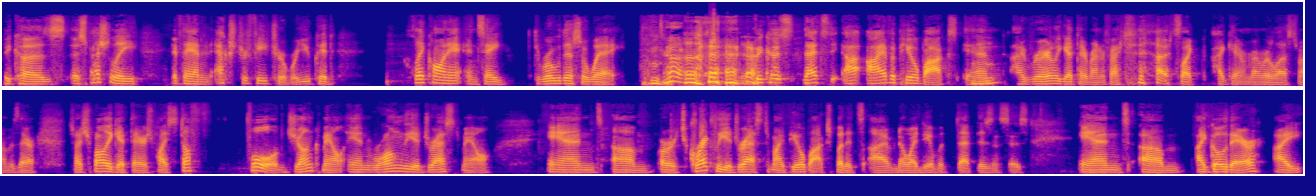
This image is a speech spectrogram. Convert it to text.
because especially if they had an extra feature where you could click on it and say throw this away because that's the, I, I have a PO box mm-hmm. and I rarely get there. Matter of fact, it's like I can't remember the last time I was there, so I should probably get there. It's probably stuff full of junk mail and wrongly addressed mail, and um, or it's correctly addressed to my PO box, but it's I have no idea what that business is. And um, I go there, I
